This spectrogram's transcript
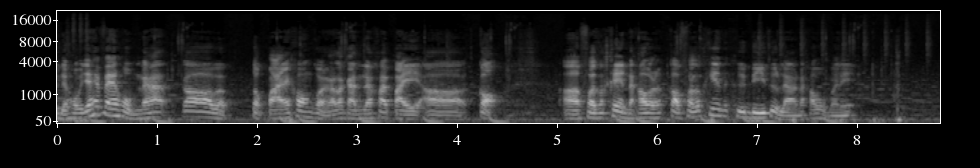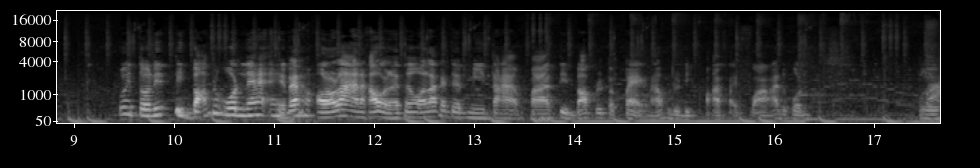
เดี๋ยวผมจะให้แฟนผมนะฮะก็แบบตกปลาให้คล่องก่อนก็แล้วกันแล้วค่อยไปเอ่อเกาะ เอ่อฟอร์สเคนนะครับเกาะฟอร์สเคนคือดีสุดแล้วนะครับผมอันนี้อุ้ยตัวนี้ติดบัฟทุกคนนะเห็นไหมออร่านะครับนะเซิร์ฟออร่าก็จะมีตาปลาติดบัฟแปลกๆนะครับดูดิปลาสายฟ้าทุกคนเฮ้ย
